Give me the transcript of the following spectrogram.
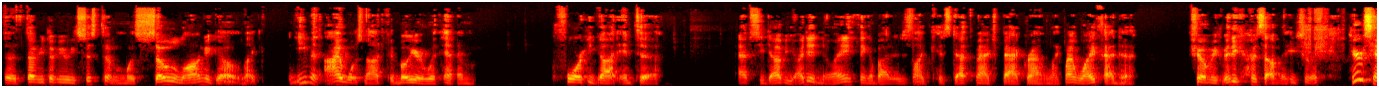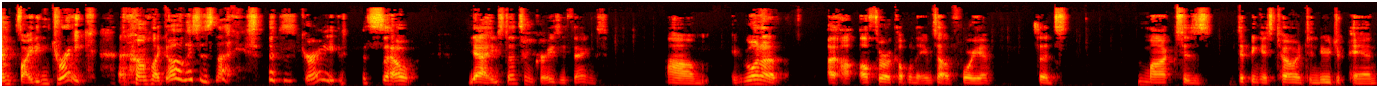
the WWE system was so long ago. Like even I was not familiar with him before he got into FCW. I didn't know anything about his like his deathmatch background. Like my wife had to show me videos of it. He's like, "Here's him fighting Drake," and I'm like, "Oh, this is nice. this is great." So, yeah, he's done some crazy things. Um, if you want to, I'll throw a couple names out for you since Mox is dipping his toe into New Japan.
